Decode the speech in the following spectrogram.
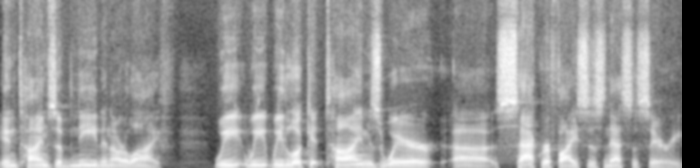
in times of need in our life. We, we, we look at times where uh, sacrifice is necessary,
